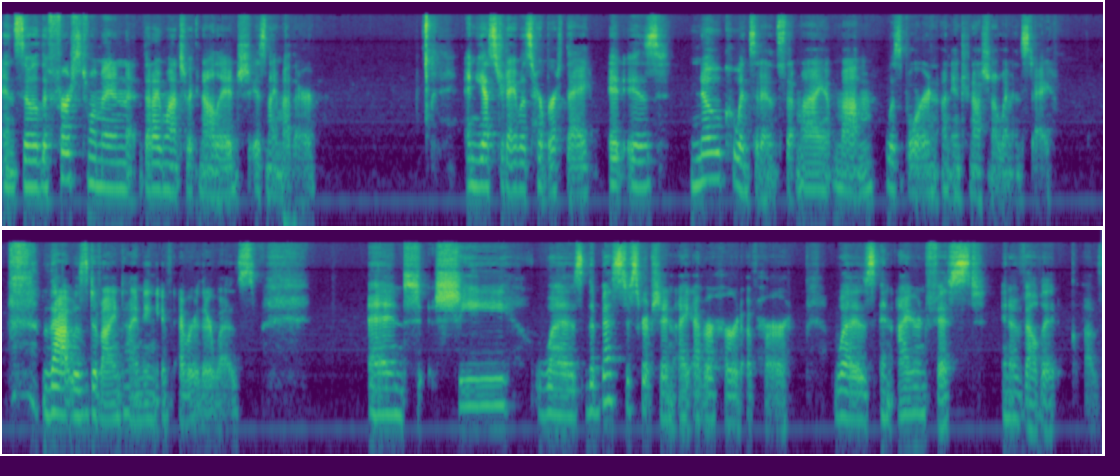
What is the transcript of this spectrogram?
And so the first woman that I want to acknowledge is my mother and yesterday was her birthday. It is no coincidence that my mom was born on International Women's Day. that was divine timing, if ever there was. And she was the best description I ever heard of her was an iron fist in a velvet glove.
